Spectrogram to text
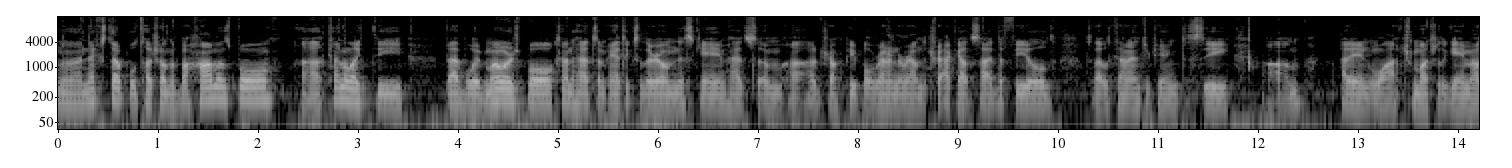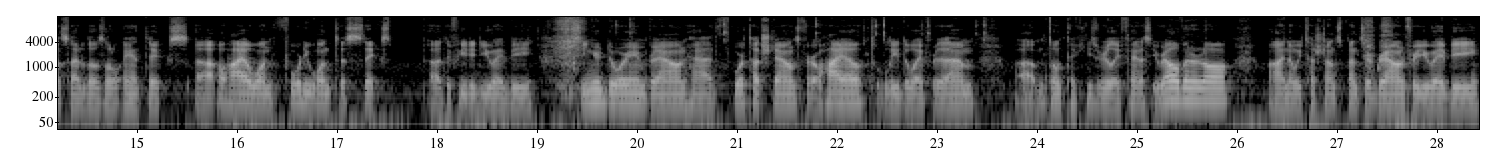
Uh, next up, we'll touch on the Bahamas Bowl. Uh, kind of like the Bad Boy Mowers Bowl, kind of had some antics of their own in this game. Had some uh, drunk people running around the track outside the field, so that was kind of entertaining to see. Um, I didn't watch much of the game outside of those little antics. Uh, Ohio won 41 to six, uh, defeated UAB. Senior Dorian Brown had four touchdowns for Ohio to lead the way for them. Um, don't think he's really fantasy relevant at all. Uh, I know we touched on Spencer Brown for UAB,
